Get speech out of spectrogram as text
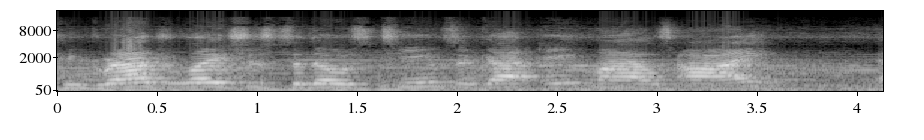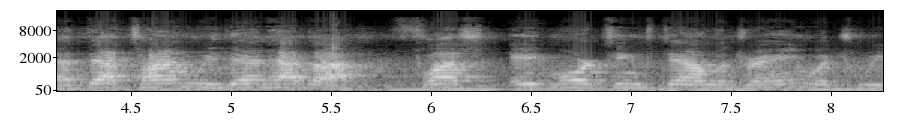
Congratulations to those teams that got eight miles high. At that time, we then had to flush eight more teams down the drain, which we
